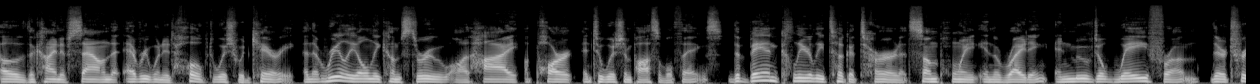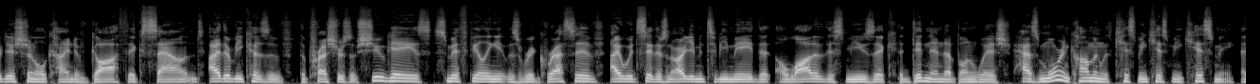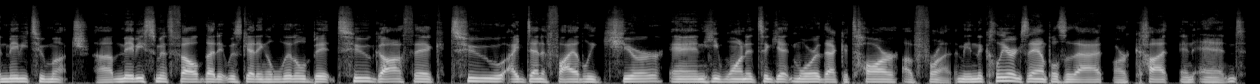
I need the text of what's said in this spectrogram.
of the kind of sound that everyone had hoped Wish would carry, and that really only comes through on High, Apart, and To Wish Impossible Things. The band clearly took a turn at some point in the writing and moved away from their traditional traditional kind of gothic sound, either because of the pressures of shoegaze, Smith feeling it was regressive. I would say there's an argument to be made that a lot of this music that didn't end up on Wish has more in common with Kiss Me, Kiss Me, Kiss Me, and maybe too much. Uh, maybe Smith felt that it was getting a little bit too gothic, too identifiably Cure, and he wanted to get more of that guitar up front. I mean, the clear examples of that are Cut and End.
